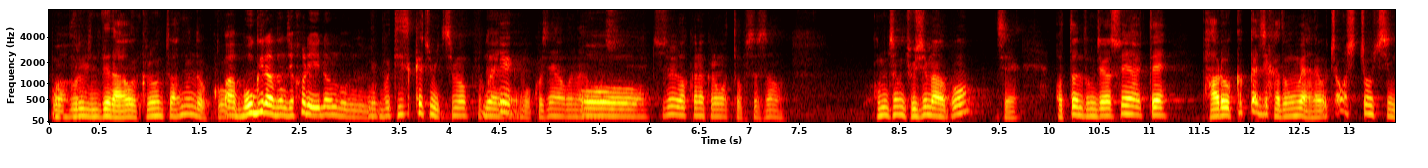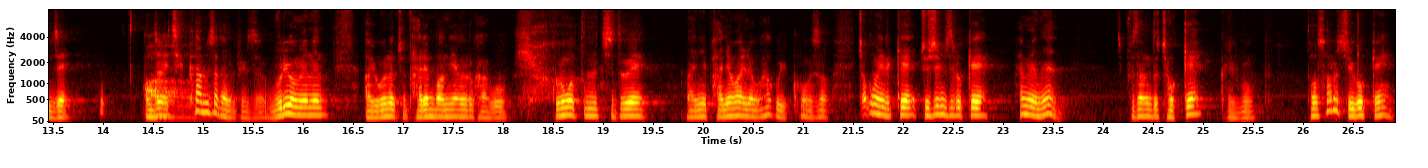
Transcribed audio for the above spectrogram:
뭐 와. 무릎 인대 나오고 그런 것도 한 번도 없고 아, 목이라든지 허리 이런 부분들. 뭐 디스크가 좀 있지만 네. 크게 뭐 고생하거나 뭐 어, 수술 받거나 그런 것도 없어서 엄청 조심하고 이제 어떤 동작을 수행할 때 바로 끝까지 가동을 안 하고 조금씩 조금씩 이제 완전히 아. 체크하면서 가는 편이죠. 물이 오면은 아 이거는 좀 다른 방향으로 가고 그런 것들도 지도에 많이 반영하려고 하고 있고 그래서 조금 이렇게 조심스럽게 하면은 부상도 적게 그리고 더 서로 즐겁게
